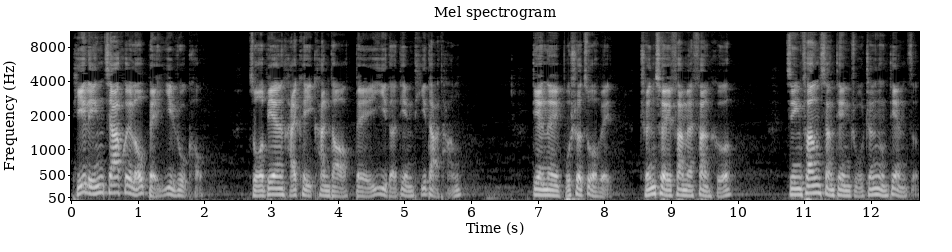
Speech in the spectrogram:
毗邻家辉楼北翼入口，左边还可以看到北翼的电梯大堂。店内不设座位，纯粹贩卖饭盒。警方向店主征用垫子，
